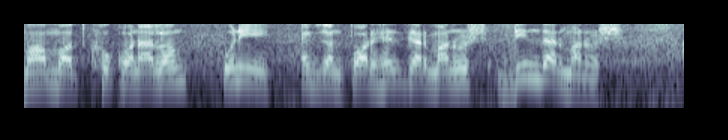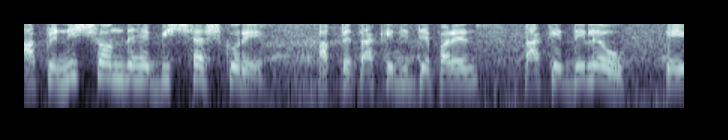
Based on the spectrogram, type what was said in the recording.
মোহাম্মদ খোকন আলম, উনি একজন পরহেজগার মানুষ, দিনদার মানুষ। আপনি নিঃসন্দেহে বিশ্বাস করে আপনি তাকে দিতে পারেন, তাকে দিলেও এই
